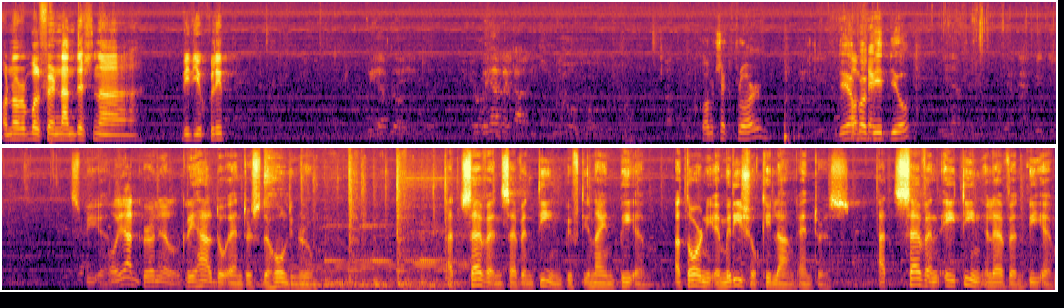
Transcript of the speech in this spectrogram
Honorable Fernandez na video clip, Comsec floor. Do you have a Comsec. video? PM. O oh, yan. Colonel Grijaldo enters the holding room. At 7.17.59 p.m., Attorney Emericio Kilang enters. At 7.18.11 p.m.,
